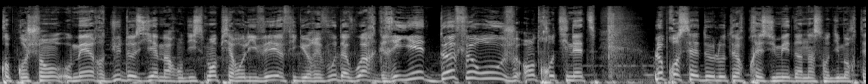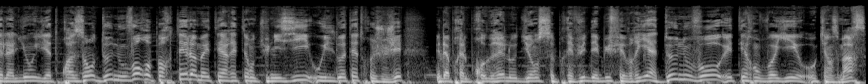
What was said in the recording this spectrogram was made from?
reprochant au maire du deuxième arrondissement, Pierre Olivier, figurez-vous, d'avoir grillé deux feux rouges en trottinette. Le procès de l'auteur présumé d'un incendie mortel à Lyon il y a trois ans, de nouveau reporté. L'homme a été arrêté en Tunisie où il doit être jugé. Mais d'après le progrès, l'audience prévue début février a de nouveau été renvoyée au 15 mars.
